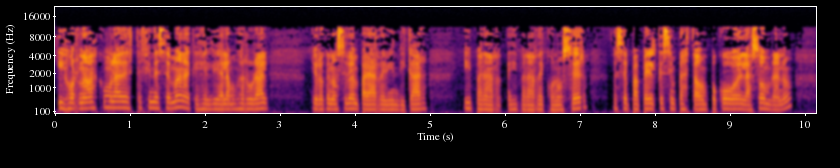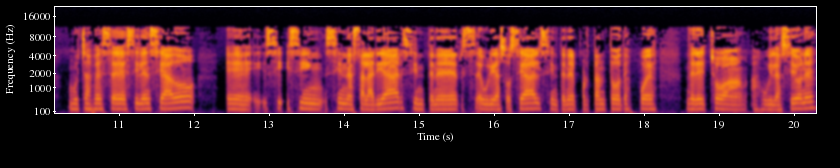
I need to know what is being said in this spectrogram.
Y jornadas como la de este fin de semana, que es el Día de la Mujer Rural, yo creo que nos sirven para reivindicar y para, y para reconocer ese papel que siempre ha estado un poco en la sombra, ¿no? Muchas veces silenciado, eh, sin, sin asalariar, sin tener seguridad social, sin tener, por tanto, después derecho a, jubilaciones.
